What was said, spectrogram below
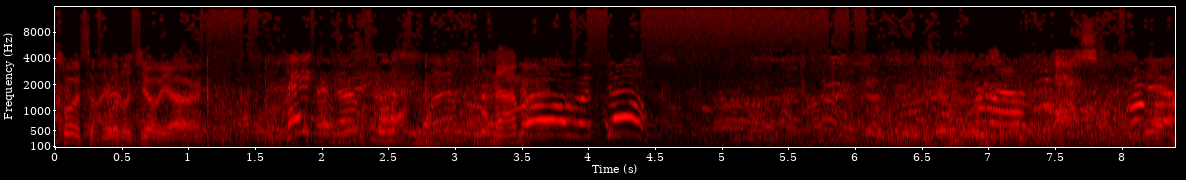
Good close up little Joe Yar. Take it! Nah, I'm all Go, Joe! Yeah.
